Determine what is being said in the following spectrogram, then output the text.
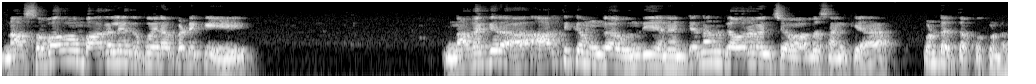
నా స్వభావం బాగలేకపోయినప్పటికీ నా దగ్గర ఆర్థికంగా ఉంది అని అంటే నన్ను గౌరవించే వాళ్ళ సంఖ్య ఉంటుంది తప్పకుండా.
